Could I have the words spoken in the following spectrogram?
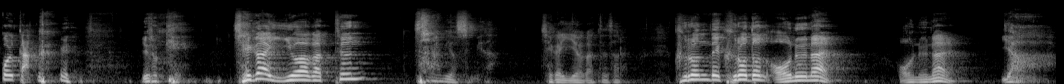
꼴깍. 이렇게. 제가 이와 같은 사람이었습니다. 제가 이와 같은 사람 그런데 그러던 어느 날 어느 날 야,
